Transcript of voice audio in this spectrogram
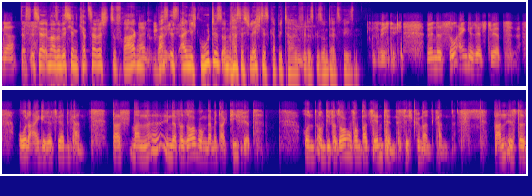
ja. das ist ja immer so ein bisschen ketzerisch zu fragen, Nein, was richtig. ist eigentlich gutes und was ist schlechtes Kapital mhm. für das Gesundheitswesen? Das ist richtig. Wenn das so eingesetzt wird oder eingesetzt werden kann, dass man äh, in der Versorgung damit aktiv wird, und um die Versorgung von Patienten sich kümmern kann, dann ist das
